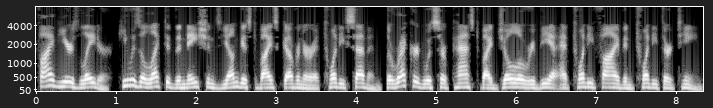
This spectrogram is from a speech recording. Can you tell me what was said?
Five years later, he was elected the nation's youngest vice-governor at 27, the record was surpassed by Jolo Revilla at 25 in 2013.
